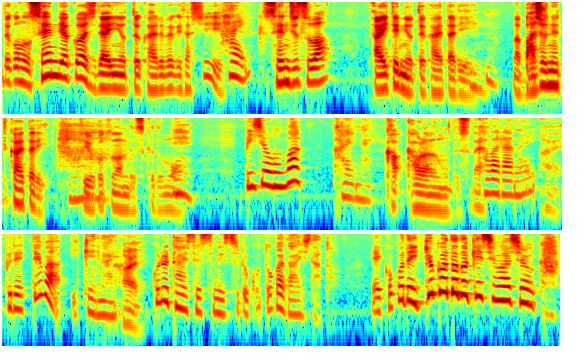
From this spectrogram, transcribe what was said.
でこの戦略は時代によって変えるべきだし、はい、戦術は相手によって変えたり、うん、まあ、場所によって変えたりっていうことなんですけども、えビジョンは変えない。か変わらないもんですね。変わらない、はい、ぶれてはいけない、はい、これを大切にすることが大事だと、えー、ここで一曲お届けしましょうか。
